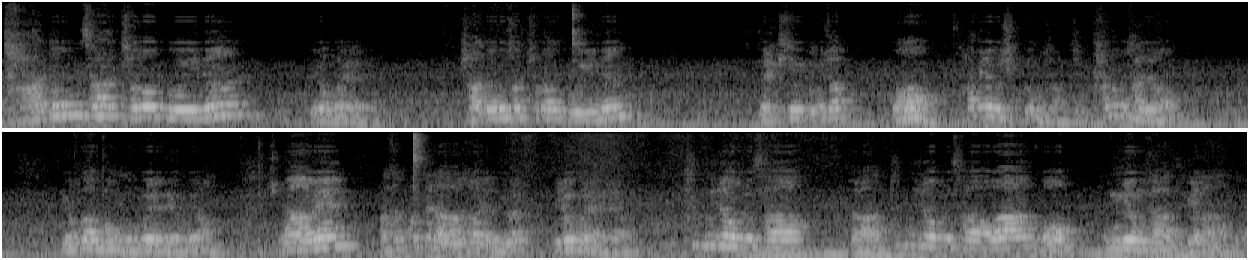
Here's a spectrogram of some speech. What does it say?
자동사처럼 보이는 이런 거 해야 돼. 자동사처럼 보이는 넥싱 동사? 어, 삼형식 동사. 즉 타동사죠. 요거 한번 공부해야 되고요. 그 다음에 다섯 번째 나가서 여러분들 이런 거 해야 돼요. 투부정사, 자, 투부정사와 뭐 동명사 두 개가 나옵니다.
